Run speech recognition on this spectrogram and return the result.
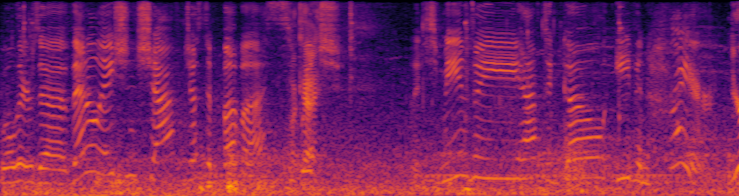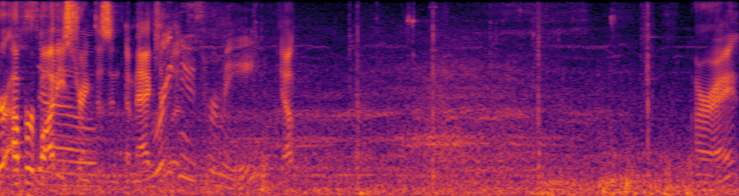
Well, there's a ventilation shaft just above us. Okay. Which, which means we have to go even higher. Your upper body strength is immaculate. Great news for me. Yep. All right.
